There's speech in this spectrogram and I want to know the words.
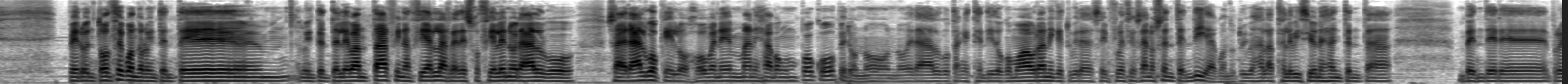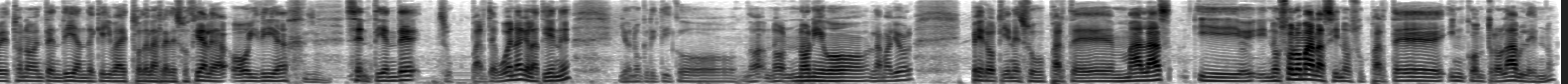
Pero entonces cuando lo intenté lo intenté levantar, financiar, las redes sociales no era algo, o sea, era algo que los jóvenes manejaban un poco, pero no, no era algo tan extendido como ahora ni que tuviera esa influencia, o sea, no se entendía. Cuando tú ibas a las televisiones a intentar vender el proyecto no entendían de qué iba esto de las redes sociales. Hoy día se entiende su parte buena que la tiene. Yo no critico, no, no, no niego la mayor, pero tiene sus partes malas y, no solo malas, sino sus partes incontrolables, ¿no?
